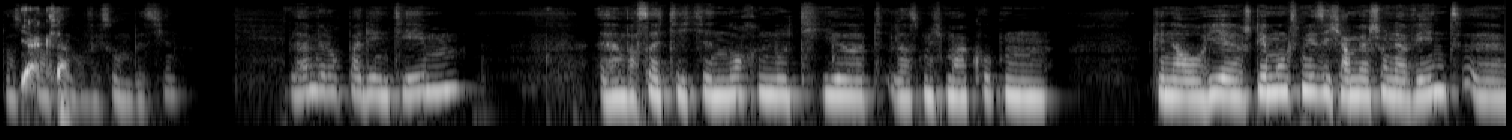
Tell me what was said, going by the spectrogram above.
das, ja, klar. hoffe ich so ein bisschen. Bleiben wir doch bei den Themen. Äh, was hatte ich denn noch notiert? Lass mich mal gucken. Genau, hier stimmungsmäßig haben wir schon erwähnt. Äh,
